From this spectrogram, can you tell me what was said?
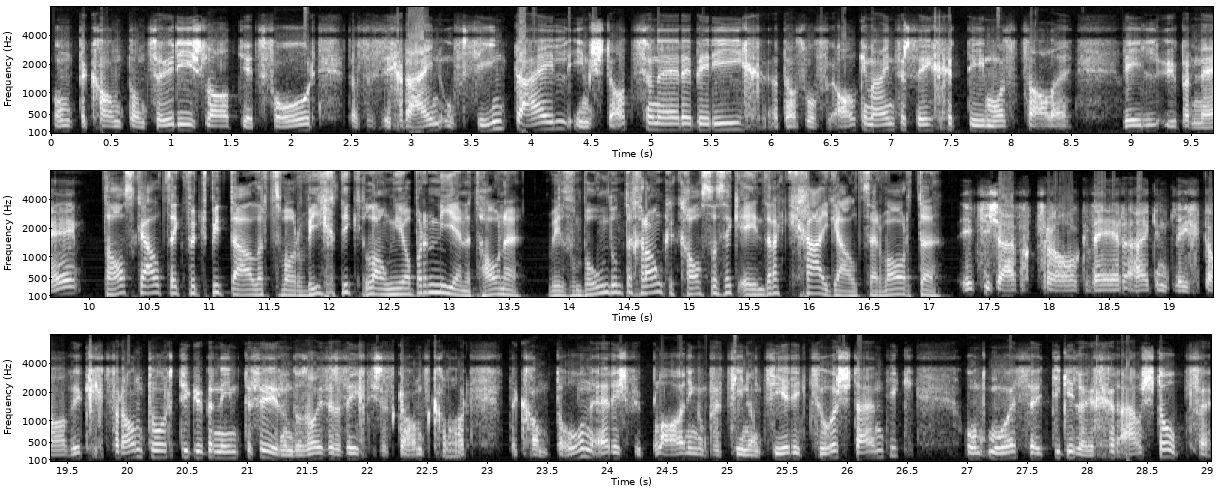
Und der Kanton Zürich schlägt jetzt vor, dass er sich rein auf seinen Teil im stationären Bereich, das, was für Allgemeinversicherte muss zahlen, will übernehmen. Das Geld ist für die Spitäler zwar wichtig, lange aber nie haben. Weil vom Bund und der Krankenkasse sich eher kein Geld zu erwarten. Jetzt ist einfach die Frage, wer eigentlich da wirklich die Verantwortung übernimmt dafür. Und aus unserer Sicht ist es ganz klar der Kanton. Er ist für die Planung und für die Finanzierung zuständig und muss solche Löcher auch stopfen.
